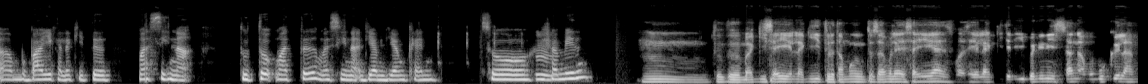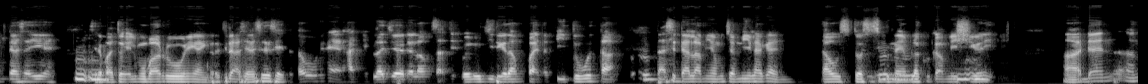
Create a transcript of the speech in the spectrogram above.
uh, berbahaya kalau kita masih nak tutup mata, masih nak diam-diamkan. So, hmm. Syamil? Hmm, betul-betul. Bagi saya lagi terutama untuk sama lah saya kan sebab saya lagi jadi benda ni sangat membuka lah minda saya kan. Hmm. Saya dapat tahu ilmu baru ni kan. Kalau tidak saya rasa saya tak tahu ni kan. Hanya belajar dalam subjek biologi tiga tempat tapi itu pun tak hmm. tak sedalam yang macam ni lah kan. Tahu situasi sebenar yang berlaku kat Malaysia hmm. ni. Ha, dan um,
